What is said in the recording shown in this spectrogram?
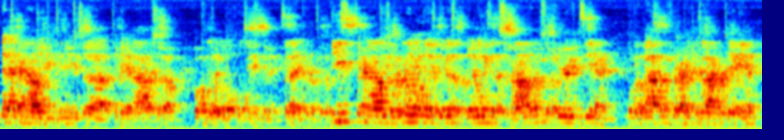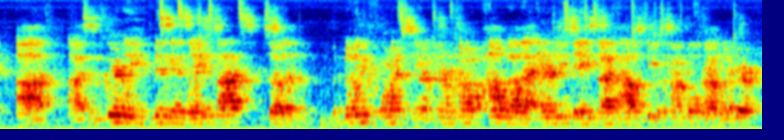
that technology continues to, to get better. So hopefully we'll, we'll see some exciting improvements. But these technologies are really only as good as the surround them. So here you can see in one of the best infrared pictures I've ever taken, uh, uh, some clearly missing insulation spots. So the, the building performance, you know, determines how, how well that energy stays inside the house and keeps us comfortable throughout the winter.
